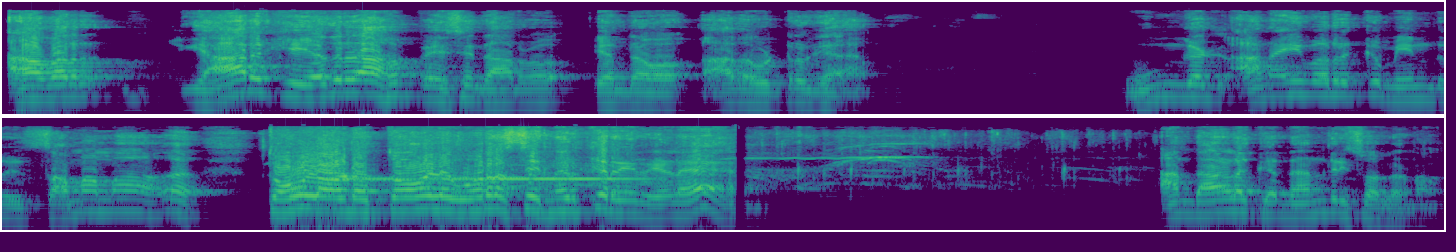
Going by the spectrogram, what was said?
அவர் யாருக்கு எதிராக பேசினாரோ என்னோ அதை விட்டுருங்க. உங்கள் அனைவருக்கும் இன்று சமமாக தோளோட தோலை உரசி நிற்கிறீர்களே. அந்த ஆளுக்கு நன்றி சொல்லணும்.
